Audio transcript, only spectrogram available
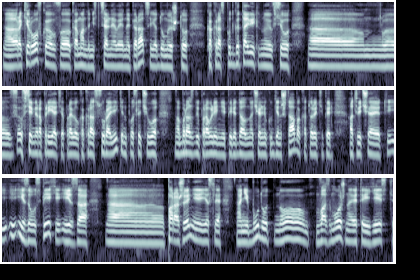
рокировка в команду неспециальной военной операции. Я думаю, что как раз подготовительную всю все мероприятия провел как раз Суровикин, после чего бразды правления передал начальнику генштаба, который теперь отвечает и, и, и за успехи, и за э, поражения, если они будут, но, возможно, это и есть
